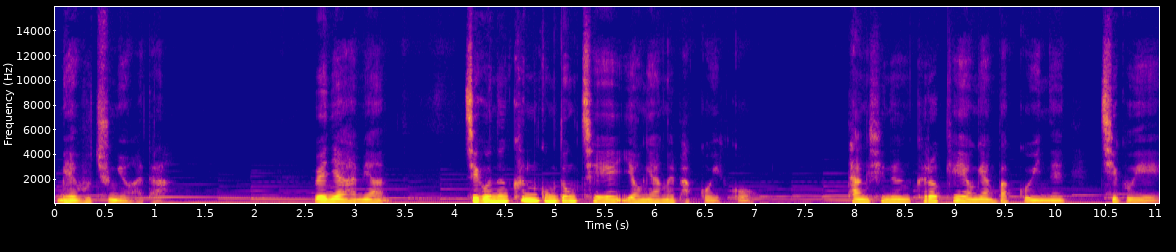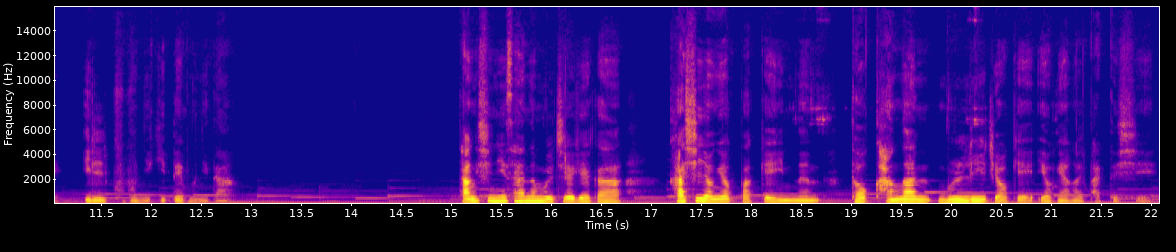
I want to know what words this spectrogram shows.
매우 중요하다. 왜냐하면 지구는 큰 공동체의 영향을 받고 있고 당신은 그렇게 영향받고 있는 지구의 일부분이기 때문이다. 당신이 사는 물질계가 가시 영역 밖에 있는 더 강한 물리력의 영향을 받듯이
